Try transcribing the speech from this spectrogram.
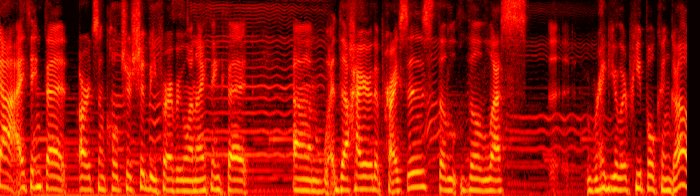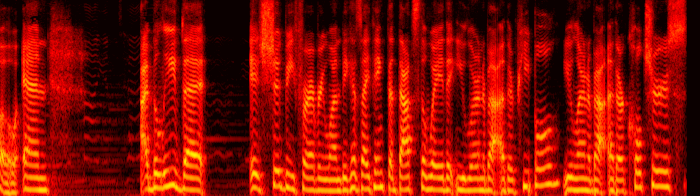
Yeah, I think that arts and culture should be for everyone. I think that um, the higher the prices, the the less uh, regular people can go, and I believe that it should be for everyone because I think that that's the way that you learn about other people. You learn about other cultures.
